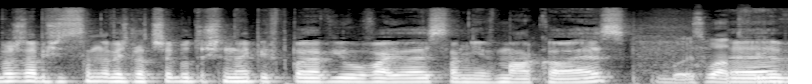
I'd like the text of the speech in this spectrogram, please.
Można by się zastanawiać, dlaczego to się najpierw pojawiło w iOS, a nie w macOS. Bo jest łatwiej. E,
